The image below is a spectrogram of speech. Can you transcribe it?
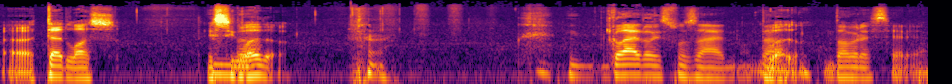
a, Ted Lasso. Jesi Da. gledao? Gledali smo zajedno, da. Gledam. Dobra je serija.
